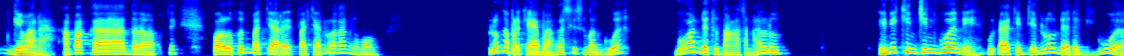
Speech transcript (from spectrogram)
gimana? Apakah dalam apa? Walaupun pacar pacar lu akan ngomong, lu nggak percaya banget sih sama gue, gue kan udah tunangan sama lu. Ini cincin gue nih, eh, cincin lu udah ada di gue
